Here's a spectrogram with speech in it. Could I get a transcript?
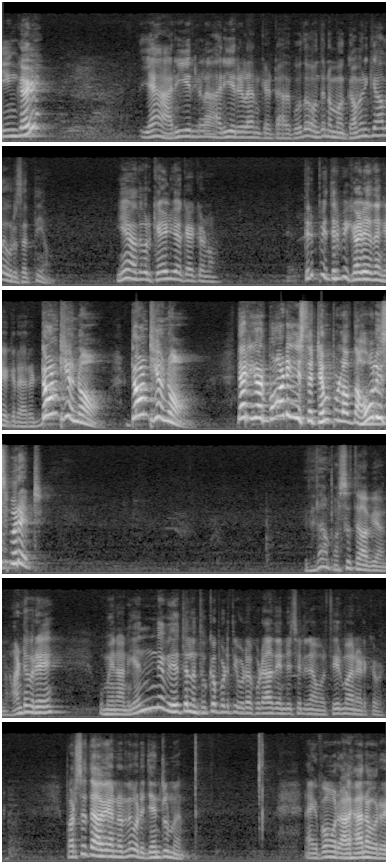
நீங்கள் ஏன் அறியீர்களா அறியீர்களான்னு கேட்டால் அது பொதுவாக வந்து நம்ம கவனிக்காத ஒரு சத்தியம். ஏன் அது ஒரு கேள்வியாக கேட்கணும்? திருப்பி திருப்பி கேள்வியை தான் கேட்குறாரு. Don't you know don't you know that your body is the temple of the holy spirit இதுதான் பரிசுத்த ஆண்டவரே உண்மை நான் எந்த விதத்திலும் துக்கப்படுத்தி விடக்கூடாது என்று சொல்லி நான் ஒரு தீர்மானம் எடுக்க வேண்டும். பரிசுத்த ஆவியானவர் ஒரு ஜென்டில்மேன் நான் எப்பவும் ஒரு அழகான ஒரு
